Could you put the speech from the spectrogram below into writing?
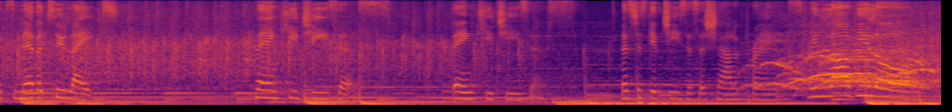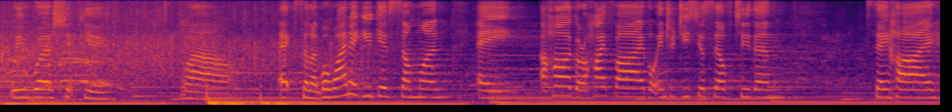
It's never too late. Thank you, Jesus. Thank you, Jesus. Let's just give Jesus a shout of praise. We love you, Lord. We worship you. Wow. Excellent. Well, why don't you give someone a, a hug or a high five or introduce yourself to them? Say hi.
